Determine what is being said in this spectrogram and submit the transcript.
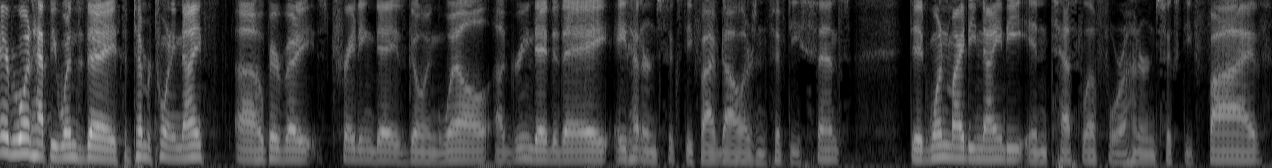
Hey everyone, happy Wednesday, September 29th. Uh, hope everybody's trading day is going well. Uh, green day today, $865.50. Did one mighty 90 in Tesla for 165.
